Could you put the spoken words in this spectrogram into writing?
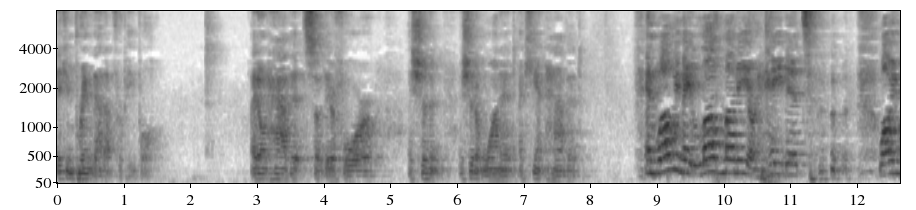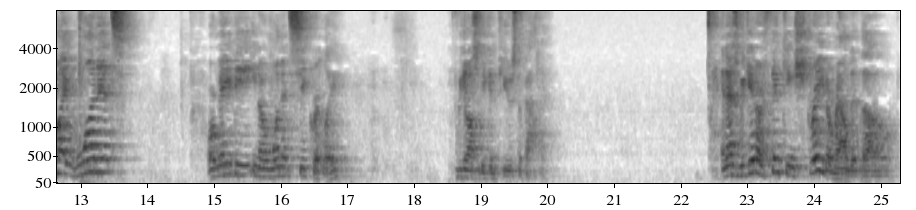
It can bring that up for people. I don't have it, so therefore I shouldn't, I shouldn't want it. I can't have it. And while we may love money or hate it, while we might want it, or maybe, you know, want it secretly, we can also be confused about it. And as we get our thinking straight around it, though,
